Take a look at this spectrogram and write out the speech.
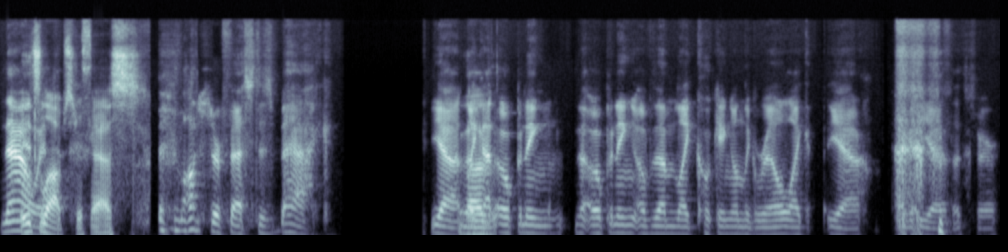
now it's it- Lobster Fest. Lobster Fest is back. Yeah, like that opening, the opening of them like cooking on the grill. Like, yeah, yeah, that's fair.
